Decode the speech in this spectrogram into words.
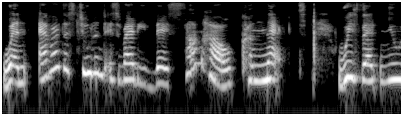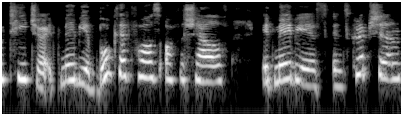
whenever the student is ready, they somehow connect with that new teacher. It may be a book that falls off the shelf. It may be an inscription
